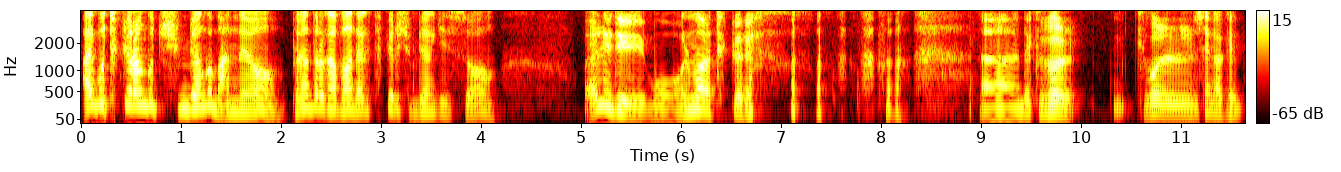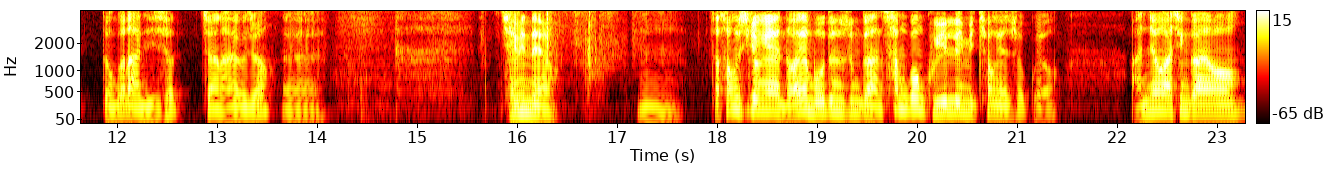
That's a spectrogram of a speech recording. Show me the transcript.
아니, 뭐 특별한 거 준비한 거 많네요. 베란다로 가봐. 내가 특별히 준비한 게 있어. LED, 뭐, 얼마나 특별해. 아, 근데 그걸, 그걸 생각했던 건 아니셨잖아요. 그죠? 예. 재밌네요. 음. 자, 성시경의 너의 모든 순간 3091님이 청해 주셨고요. 안녕하신가요?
